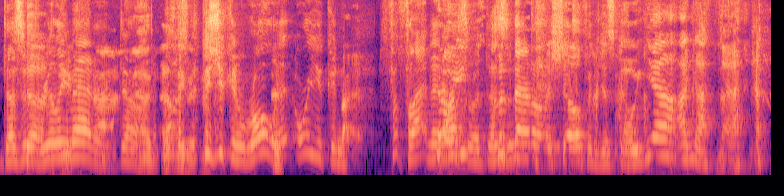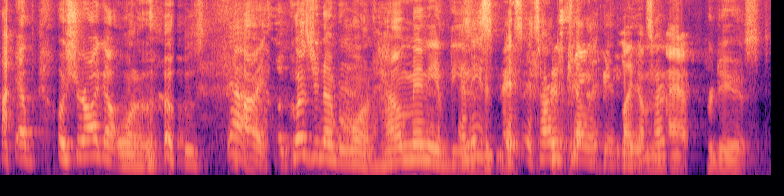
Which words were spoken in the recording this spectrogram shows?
Doesn't really matter. matter. No, doesn't even Because you can roll it, or you can f- flatten it No, out so it doesn't. put that on a shelf and just go, yeah, I got that. I have. Oh, sure, I got one of those. Yeah. All right. So, question number one: How many of these? And these- it's- it's hard This to tell it- be like it's a mass produced.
